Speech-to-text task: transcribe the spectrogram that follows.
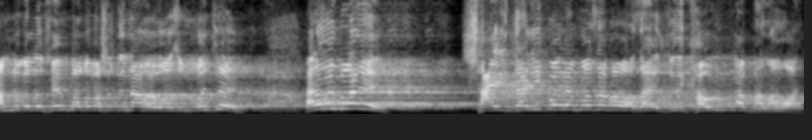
আমনে বলল, প্রেম ভালোবাসাতে না হয় অজুম বলছে আরে ওই লাগে সাইদারি করে মজা পাওয়া যায় যদি খাউন না ভালো হয়।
